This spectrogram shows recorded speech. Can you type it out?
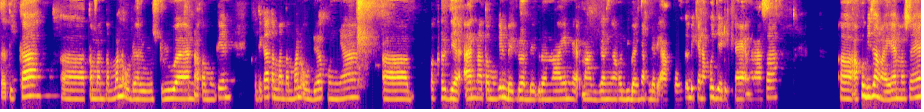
ketika uh, teman-teman udah lulus duluan atau mungkin ketika teman-teman udah punya uh, pekerjaan atau mungkin background-background lain kayak magang yang lebih banyak dari aku itu bikin aku jadi kayak ngerasa uh, aku bisa nggak ya? Maksudnya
